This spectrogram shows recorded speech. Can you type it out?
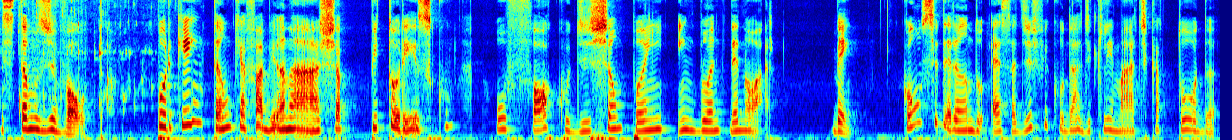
Estamos de volta. Por que então que a Fabiana acha pitoresco o foco de champanhe em Blanc de Noir? Bem, Considerando essa dificuldade climática toda,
